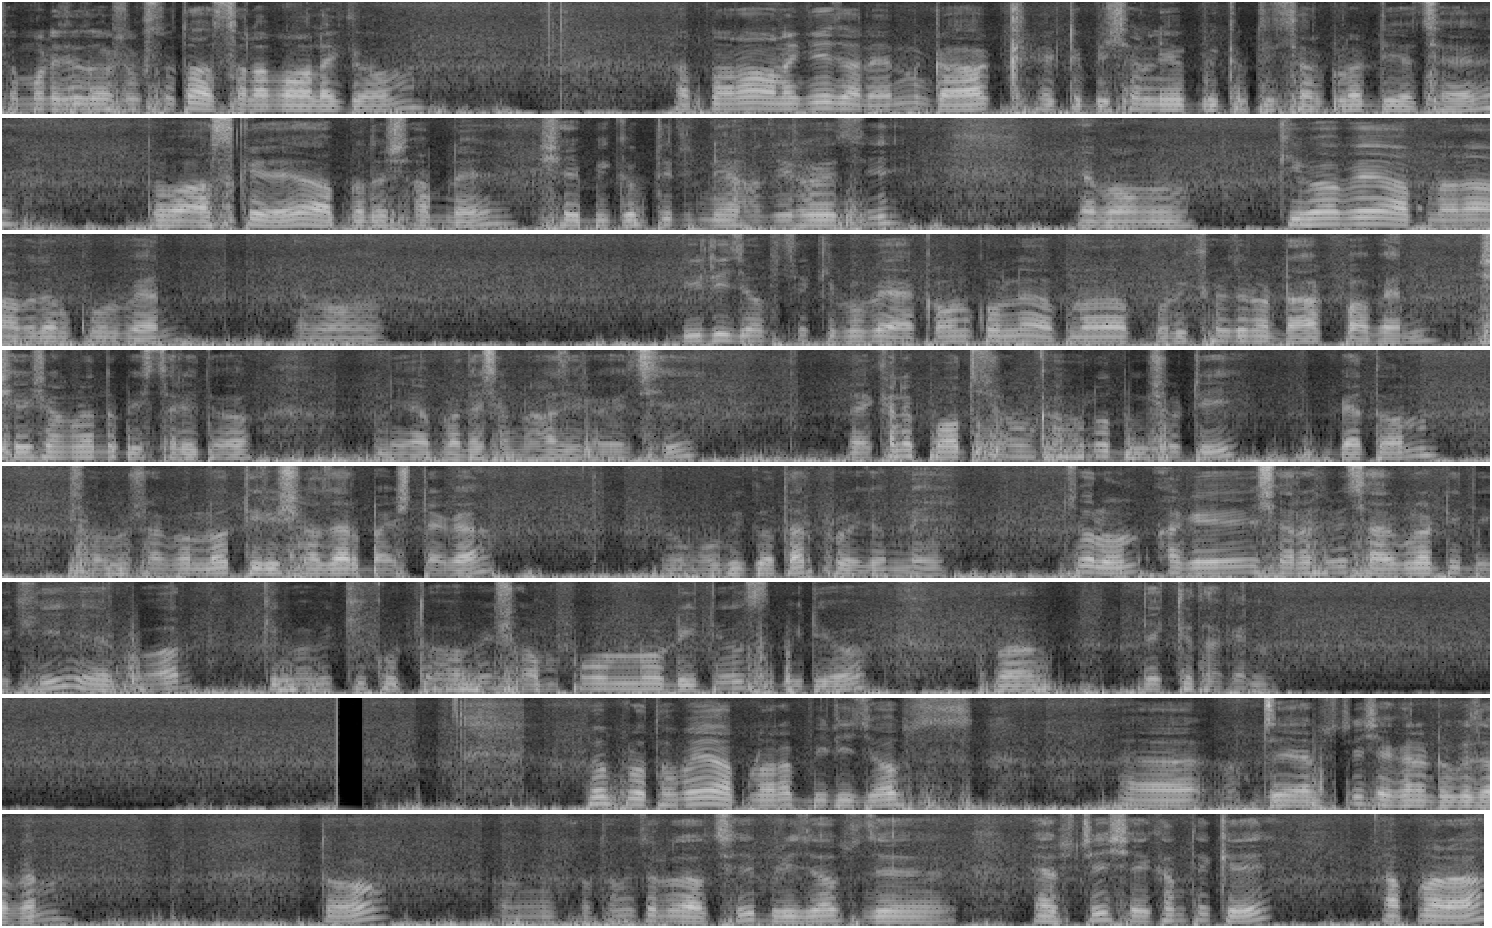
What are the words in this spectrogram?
সম্মানিত দর্শক শ্রোতা, আসসালামু আলাইকুম। আপনারা অনেকেই জানেন গাক একটি বিশাল নিয়োগ বিজ্ঞপ্তি সার্কুলার দিয়েছে। তো আজকে আপনাদের সামনে সেই বিজ্ঞপ্তিটি নিয়ে হাজির হয়েছি এবং কীভাবে আপনারা আবেদন করবেন এবং বিডি জবসে কীভাবে অ্যাকাউন্ট করলে আপনারা পরীক্ষার জন্য ডাক পাবেন, সেই সংক্রান্ত বিস্তারিত নিয়ে আপনাদের সামনে হাজির হয়েছি। এখানে পদ সংখ্যা হলো দুশোটি বেতন সর্বসাকল্য তিরিশ হাজার বাইশ টাকা এবং অভিজ্ঞতার প্রয়োজন নেই। চলুন আগে সরাসরি সার্কুলারটি দেখি, এরপর কীভাবে কি করতে হবে সম্পূর্ণ ডিটেলস ভিডিও আপনারা দেখতে থাকেন। তো প্রথমে আপনারা বিডি জবস যে অ্যাপসটি সেখানে ঢুকে যাবেন। তো প্রথমে চলে যাচ্ছি। ব্রিজ অফ যে অ্যাপসটি, সেখান থেকে আপনারা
